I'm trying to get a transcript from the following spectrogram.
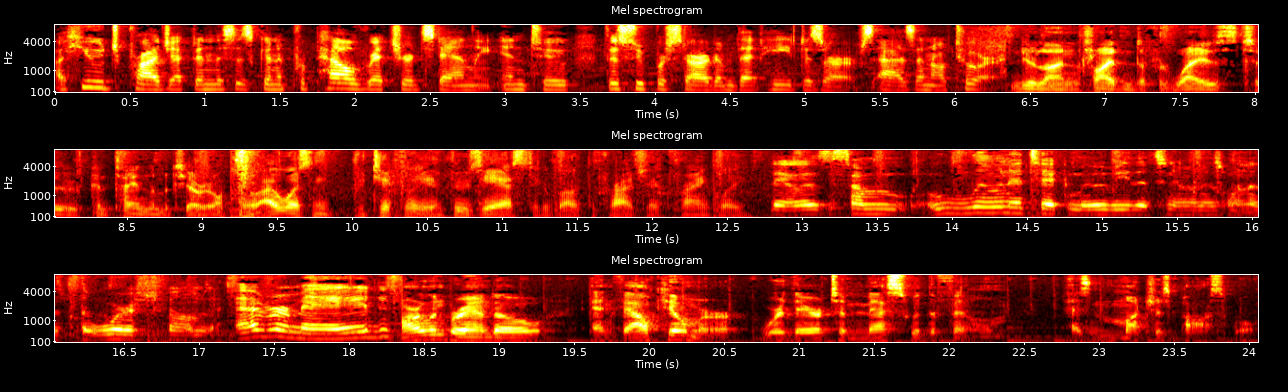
a huge project, and this is going to propel Richard Stanley into the superstardom that he deserves as an auteur. New Line tried in different ways to contain the material. So I wasn't particularly enthusiastic about the project, frankly. There was some lunatic movie that's known as one of the worst films ever made. Marlon Brando and Val Kilmer were there to mess with the film as much as possible.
